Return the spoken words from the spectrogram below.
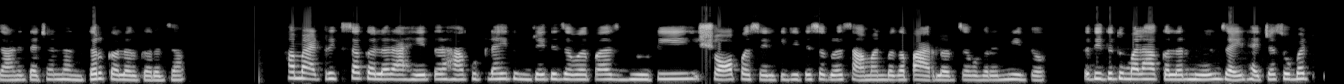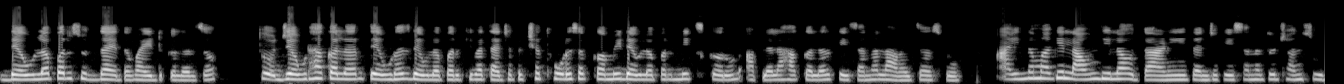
जा आणि त्याच्यानंतर कलर करत जा. हा मॅट्रिक्सचा कलर आहे तर हा कुठलाही तुमच्या इथे जवळपास ब्युटी शॉप असेल की जिथे सगळं सामान बघा पार्लरचं वगैरे मिळतं तर तिथे तुम्हाला हा कलर मिळून जाईल. ह्याच्यासोबत डेव्हलपर सुद्धा येतं व्हाईट कलरचं तो जेवढा कलर तेवढंच डेव्हलपर किंवा त्याच्यापेक्षा थोडंसं कमी डेव्हलपर मिक्स करून आपल्याला हा कलर केसांना लावायचा असतो. आईनं मागे लावून दिला होता आणि त्यांच्या केसांना तो छान सूट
